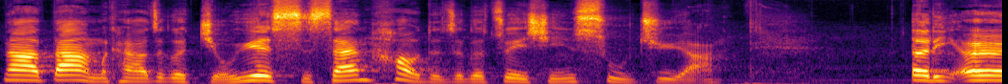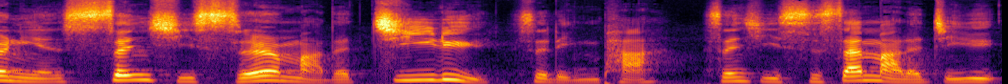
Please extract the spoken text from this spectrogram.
那当然我们看到这个九月十三号的这个最新数据啊，二零二二年升息十二码的几率是零趴，升息十三码的几率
